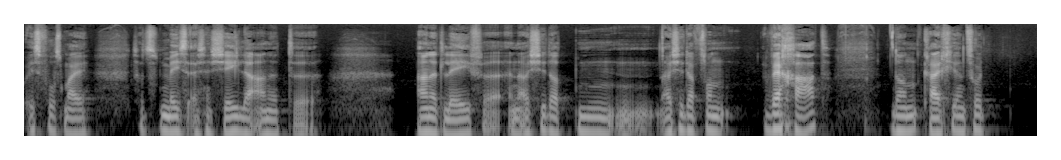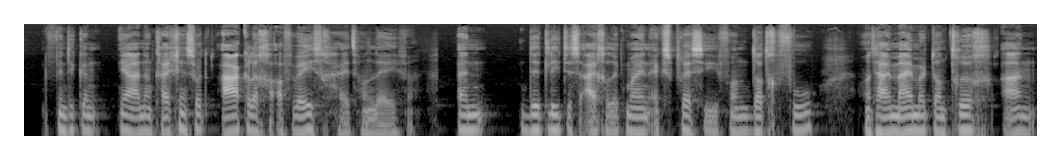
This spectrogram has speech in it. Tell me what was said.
is volgens mij het meest essentiële aan het, eh, aan het leven. En als je, dat, mm, als je daarvan weggaat, dan krijg je een soort, vind ik een, ja, dan krijg je een soort akelige afwezigheid van leven. En dit lied is eigenlijk mijn expressie van dat gevoel. Want hij mijmert dan terug aan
